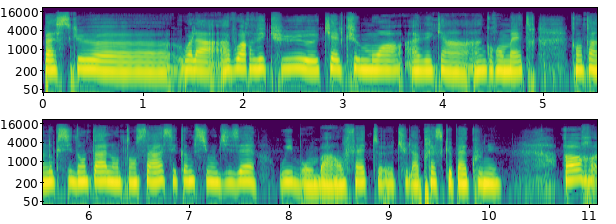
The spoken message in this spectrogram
parce que voilà, avoir vécu quelques mois avec un, un, grand maître, quand un occidental entend ça, c'est comme si on disait oui bon bah en fait tu l'as presque pas connu. Or,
